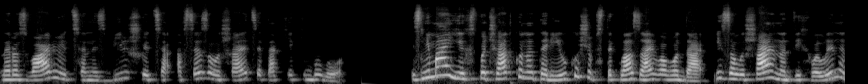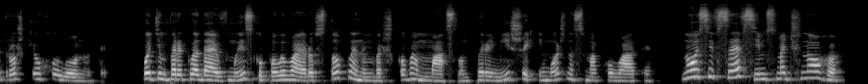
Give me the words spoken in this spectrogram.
не розварюються, не збільшуються, а все залишається так, як і було. Знімаю їх спочатку на тарілку, щоб стекла зайва вода, і залишаю на 2 хвилини трошки охолонути. Потім перекладаю в миску, поливаю розтопленим вершковим маслом, перемішую і можна смакувати. Ну ось і все, всім смачного!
